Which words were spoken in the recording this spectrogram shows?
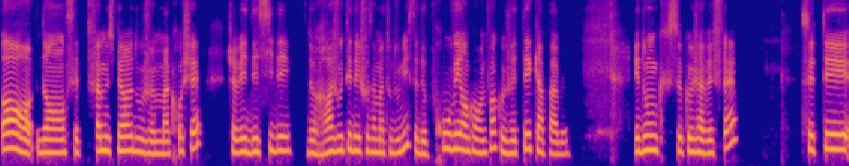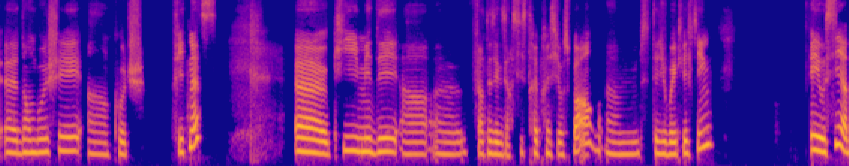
Or, dans cette fameuse période où je m'accrochais, j'avais décidé de rajouter des choses à ma to-do list et de prouver encore une fois que j'étais capable. Et donc, ce que j'avais fait, c'était euh, d'embaucher un coach fitness euh, qui m'aidait à euh, faire des exercices très précis au sport. c'était du weightlifting. Et aussi à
